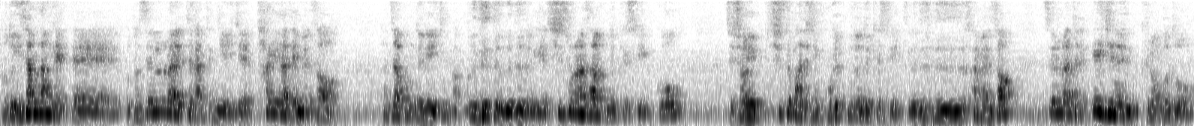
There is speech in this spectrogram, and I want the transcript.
보통 2, 3단계 때 보통 셀룰라이트 같은 게 이제 파괴가 되면서 환자분들이 이제 막 으드득 으드득 이게 시술하는 사람도 느낄 수 있고 이제 저희 시술 받으신 고객분도 느낄 수 있게 으드득 하면서 셀룰라이트가 깨지는 그런 것도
